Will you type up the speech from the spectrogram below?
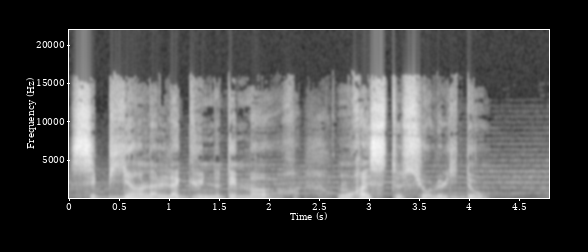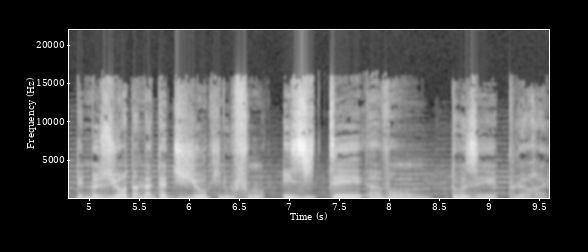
C'est bien la lagune des morts. On reste sur le lido. Des mesures d'un adagio qui nous font hésiter avant d'oser pleurer.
